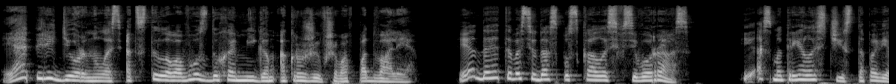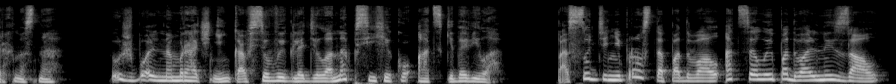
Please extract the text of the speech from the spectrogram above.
Я передернулась от стылого воздуха, мигом окружившего в подвале. Я до этого сюда спускалась всего раз, и осмотрелась чисто поверхностно. Уж больно мрачненько все выглядело, на психику адски давило. По сути, не просто подвал, а целый подвальный зал,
